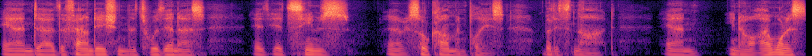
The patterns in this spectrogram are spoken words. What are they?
and uh, the foundation that's within us, it, it seems uh, so commonplace, but it's not. And you know, I want to,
